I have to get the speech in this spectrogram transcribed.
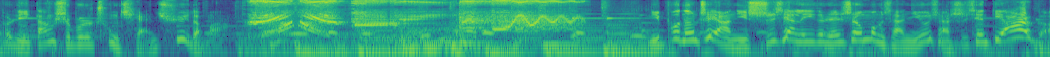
不是你当时不是冲钱去的吗？你不能这样，你实现了一个人生梦想，你又想实现第二个。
